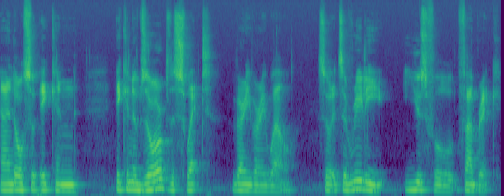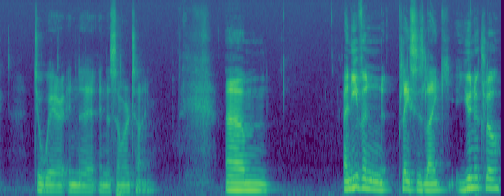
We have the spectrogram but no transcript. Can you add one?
and also it can it can absorb the sweat very very well so it's a really useful fabric to wear in the in the summertime um, and even places like Uniqlo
